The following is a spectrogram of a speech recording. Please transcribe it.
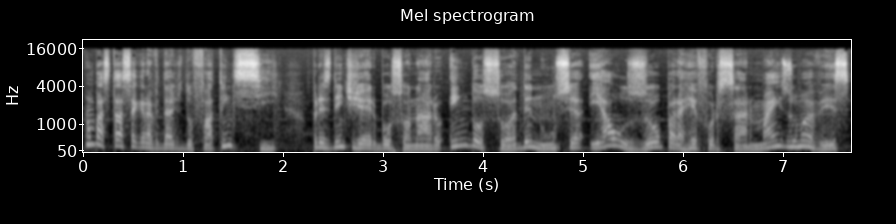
Não bastasse a gravidade do fato em si, o presidente Jair Bolsonaro endossou a denúncia e a usou para reforçar mais uma vez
